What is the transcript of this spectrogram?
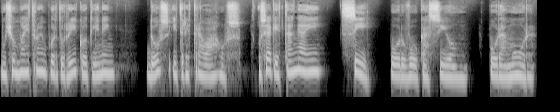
Muchos maestros en Puerto Rico tienen dos y tres trabajos. O sea que están ahí, sí, por vocación, por amor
